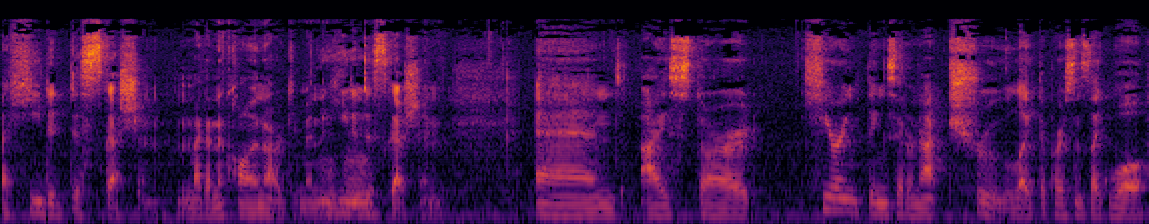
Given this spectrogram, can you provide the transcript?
a heated discussion, I'm not going to call it an argument, a Mm-hmm. heated discussion, and I start hearing things that are not true, like the person's like, Well,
